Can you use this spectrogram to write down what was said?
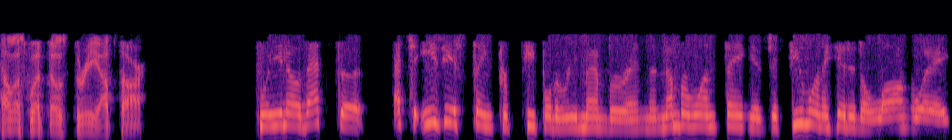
Tell us what those three ups are. Well, you know, that's the that's the easiest thing for people to remember. And the number one thing is if you want to hit it a long way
